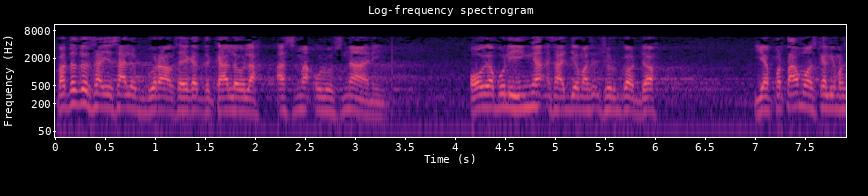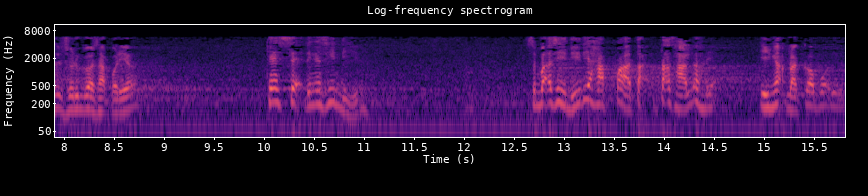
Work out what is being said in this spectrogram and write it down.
Lepas tu saya selalu bergurau Saya kata kalau lah Asma'ul Husna ni Orang boleh ingat saja masuk syurga dah. Yang pertama sekali masuk syurga siapa dia? Keset dengan CD Sebab CD dia hafal tak, tak salah dia Ingat belakang apa dia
